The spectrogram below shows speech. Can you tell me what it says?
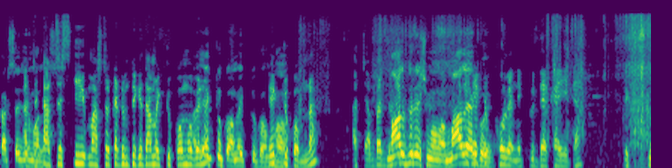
কাট সাইজের আচ্ছা মাল কাট সাইজ কি মাস্টার কার্টুন থেকে দাম একটু কম হবে না? একটু কম একটু কম একটু হ্যাঁ। কম না? আচ্ছা আমরা মাল ফ্রেশ মামা মাল একটু খোলেন একটু দেখাই এটা। একটু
